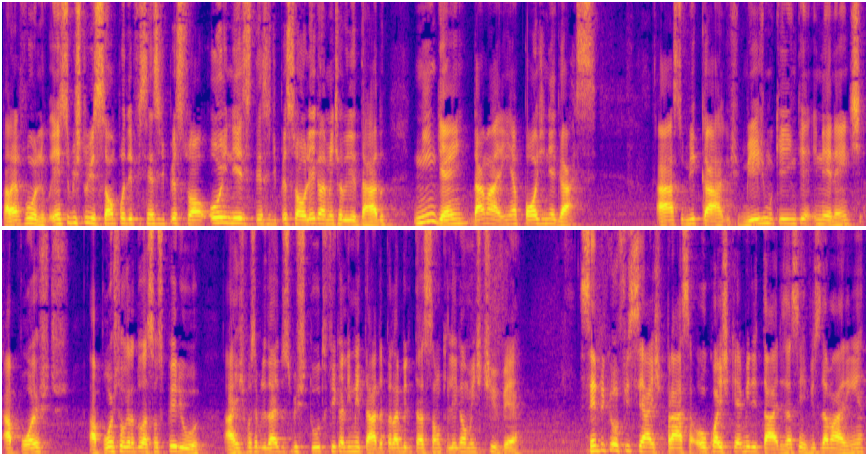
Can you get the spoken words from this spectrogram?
Parágrafo único. Em substituição por deficiência de pessoal ou inexistência de pessoal legalmente habilitado, ninguém da Marinha pode negar-se a assumir cargos, mesmo que inerente a postos, a posto ou graduação superior. A responsabilidade do substituto fica limitada pela habilitação que legalmente tiver. Sempre que oficiais, praça ou quaisquer militares a serviço da Marinha,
